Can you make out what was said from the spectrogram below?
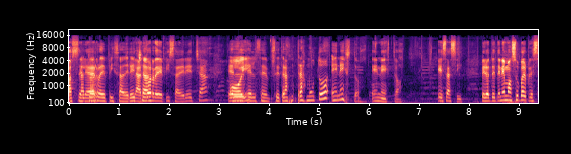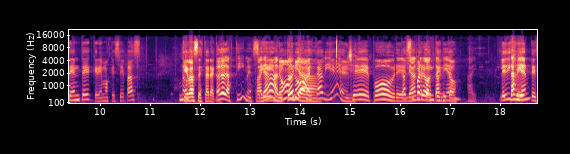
Rosseler. torre de pisa derecha. La torre de pisa derecha. Él, hoy él se, se tras- transmutó en esto. en esto. Es así. Pero te tenemos súper presente, queremos que sepas No, que vas a estar acá. No lo lastimes, Sí, pará, no, Victoria. no, está bien. Che, pobre. Está Leandro, súper ¿estás contento. bien? Ay. Le dije, ¿Estás bien? te-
